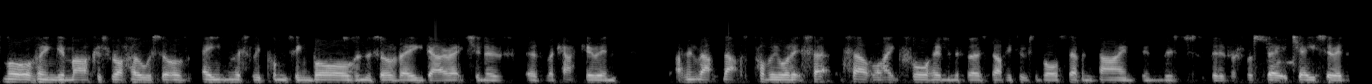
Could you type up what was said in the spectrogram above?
Smalling and Marcos Rojo were sort of aimlessly punting balls in the sort of vague direction of, of Lukaku. And I think that that's probably what it felt like for him in the first half. He took the ball seven times and was just a bit of a frustrated chaser. And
